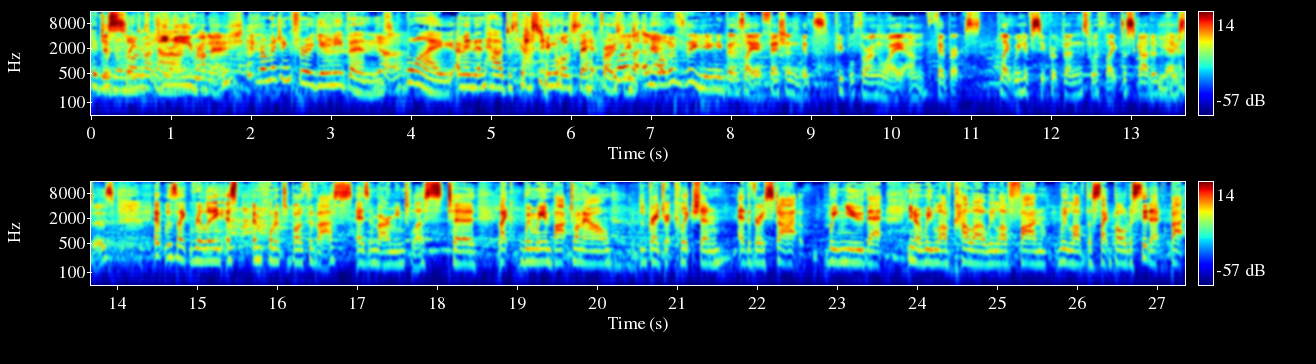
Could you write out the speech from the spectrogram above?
people just would normally much discard? rubbish? Rummaging through uni bins. Yeah. Why? I mean, and how disgusting was that process? Well, a lot of the uni bins, like at fashion, it's people throwing away um, fabrics. Like we have separate bins with like discarded pieces. it was like really as important to both of us as environmentalists to like when we embarked on our graduate collection at the very start we knew that you know we love color we love fun we love this like bold aesthetic but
